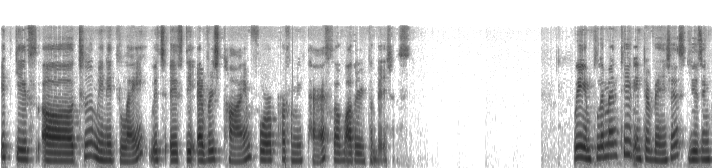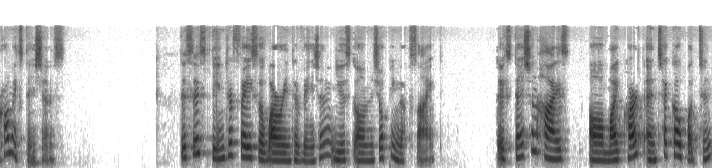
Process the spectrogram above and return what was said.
It gives a two minute delay, which is the average time for performing tests of other interventions. We implemented interventions using Chrome extensions. This is the interface of our intervention used on shopping website. The extension hides a My Cart and Checkout button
